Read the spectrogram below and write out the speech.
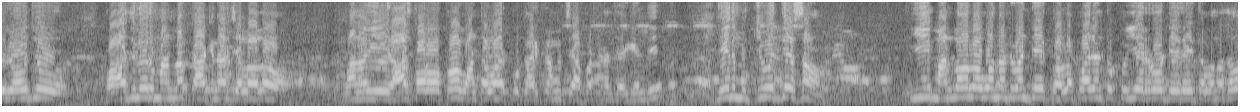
ఈరోజు పాదులూరు మండలం కాకినాడ జిల్లాలో మనం ఈ రాస్తారోకో వంట వార్పు కార్యక్రమం చేపట్టడం జరిగింది. దీని ముఖ్య ఉద్దేశం ఈ మండలంలో ఉన్నటువంటి గొల్లపాలెం టు కుయ్యేరు రోడ్డు ఏదైతే ఉన్నదో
